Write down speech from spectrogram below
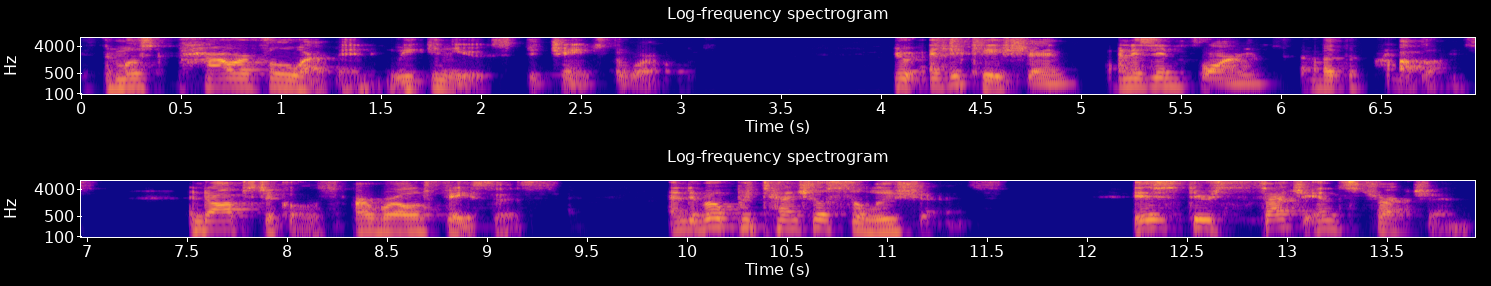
is the most powerful weapon we can use to change the world. Through education, one is informed about the problems and obstacles our world faces and about potential solutions. It is through such instruction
